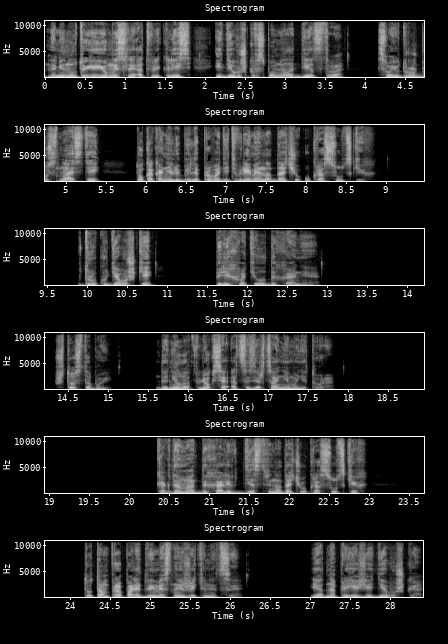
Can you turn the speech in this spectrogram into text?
На минуту ее мысли отвлеклись, и девушка вспомнила детство, свою дружбу с Настей, то, как они любили проводить время на даче у Красудских. Вдруг у девушки перехватило дыхание. «Что с тобой?» Данила отвлекся от созерцания монитора. Когда мы отдыхали в детстве на даче у Красудских, то там пропали две местные жительницы и одна приезжая девушка.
